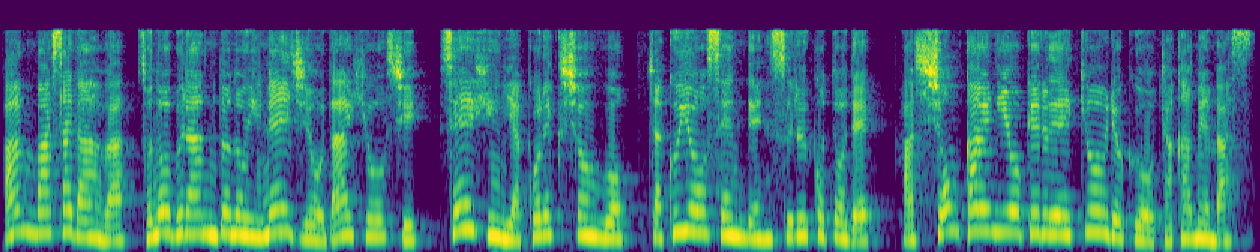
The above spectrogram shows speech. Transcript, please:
アンバサダーはそのブランドのイメージを代表し、製品やコレクションを着用宣伝することで、ファッション界における影響力を高めます。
